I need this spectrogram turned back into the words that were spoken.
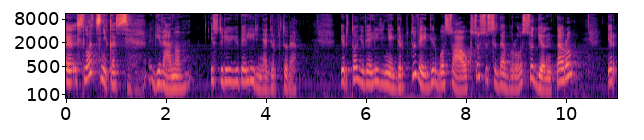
E, Slocnikas gyveno, jis turėjo juvelyrinę dirbtuvę. Ir to juvelyriniai dirbtuviai dirbo su auksu, su sidabru, su gintaru ir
